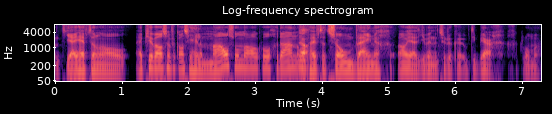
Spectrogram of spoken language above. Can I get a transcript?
Want jij hebt dan al, heb je wel eens een vakantie helemaal zonder alcohol gedaan? Ja. Of heeft het zo'n weinig, oh ja, je bent natuurlijk eh, op die berg geklommen.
